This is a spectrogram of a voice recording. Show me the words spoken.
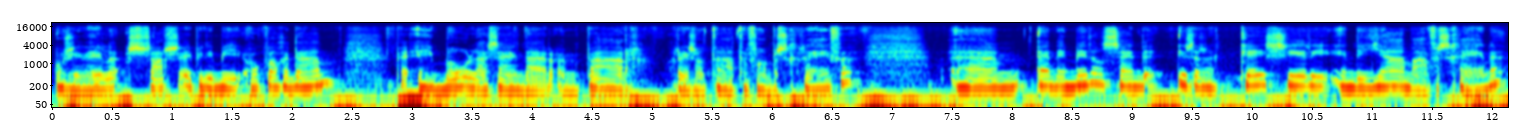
originele SARS-epidemie ook wel gedaan. Bij ebola zijn daar een paar resultaten van beschreven. Ehm, en inmiddels zijn is er een case-serie in de JAMA verschenen,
